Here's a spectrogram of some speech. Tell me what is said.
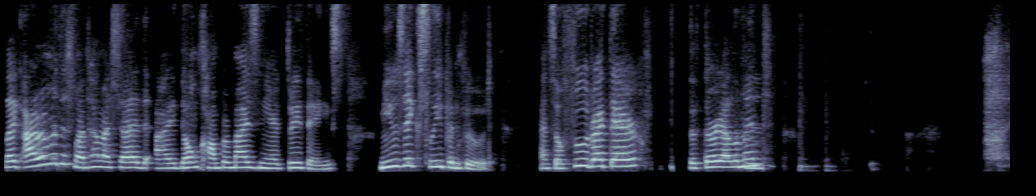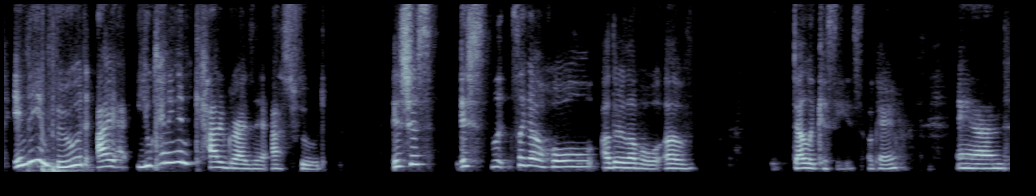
Like I remember this one time I said I don't compromise near three things: music, sleep, and food. And so food right there, the third element. Mm. Indian food, I you can't even categorize it as food. It's just it's it's like a whole other level of delicacies, okay? And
